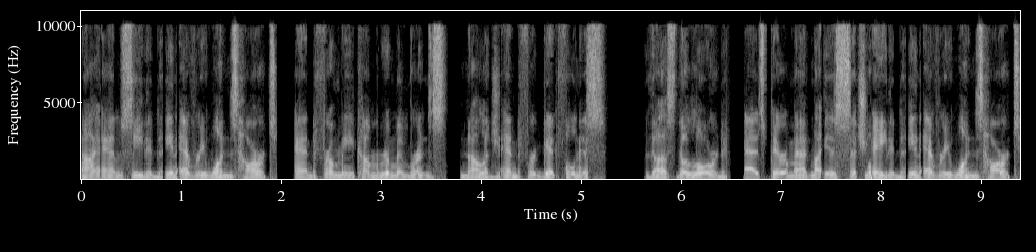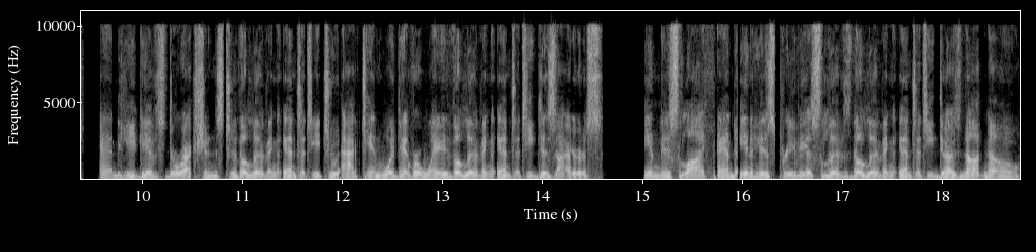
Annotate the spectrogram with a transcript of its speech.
I am seated in everyone's heart, and from me come remembrance, knowledge, and forgetfulness. Thus the Lord, as Paramatma, is situated in everyone's heart, and he gives directions to the living entity to act in whatever way the living entity desires. In this life and in his previous lives, the living entity does not know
